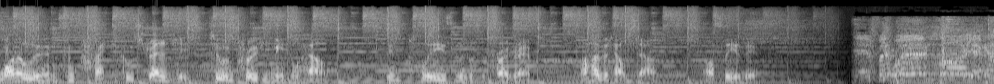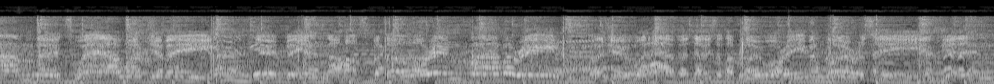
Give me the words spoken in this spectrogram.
want to learn some practical strategies to improve your mental health, then please visit the program. I hope it helps out. I'll see you there. If it weren't for your where would you be? You'd be in the hospital or infirmary. Cause you would have a dose of the flu or even pleurisy, if you didn't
